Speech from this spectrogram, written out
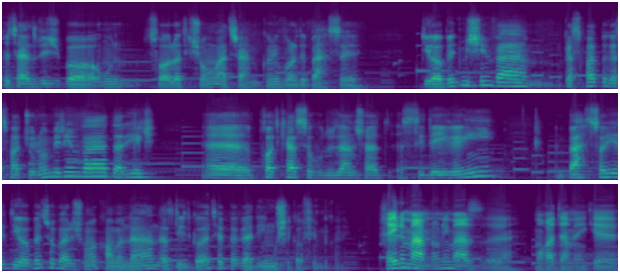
به تدریج با اون سوالاتی که شما مطرح می‌کنید وارد بحث دیابت میشیم و قسمت به قسمت جلو میریم و در یک پادکست حدودا شاید سی دقیقه ای بحث های دیابت رو برای شما کاملا از دیدگاه طب قدیم موشکافی می‌کنیم. خیلی ممنونیم از مقدمه ای که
